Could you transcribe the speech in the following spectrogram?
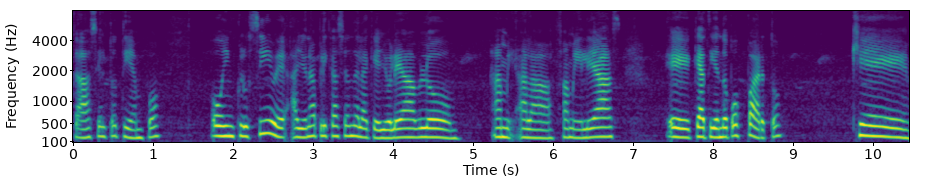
cada cierto tiempo. O inclusive hay una aplicación de la que yo le hablo a, mi, a las familias eh, que atiendo posparto que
